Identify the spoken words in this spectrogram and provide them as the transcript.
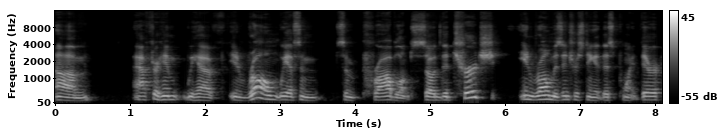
um, after him, we have in Rome, we have some some problems. So the church in Rome is interesting at this point. They're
